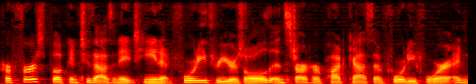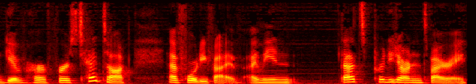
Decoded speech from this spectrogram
her first book in 2018 at 43 years old and start her podcast at 44 and give her first TED Talk at 45. I mean, that's pretty darn inspiring.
